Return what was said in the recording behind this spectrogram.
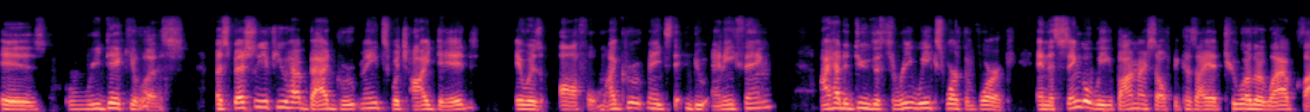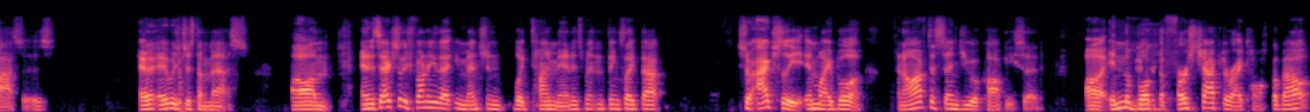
is ridiculous, especially if you have bad group mates, which I did. It was awful. My group mates didn't do anything. I had to do the three weeks worth of work in a single week by myself because I had two other lab classes. It, was just a mess. Um, and it's actually funny that you mentioned like time management and things like that. So actually, in my book, and I'll have to send you a copy, Siddh Uh, in the book, the first chapter I talk about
